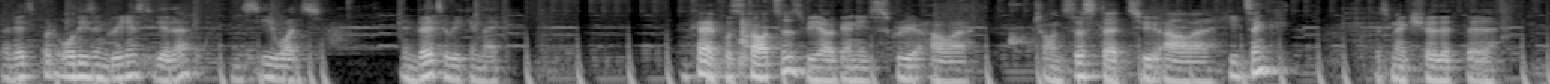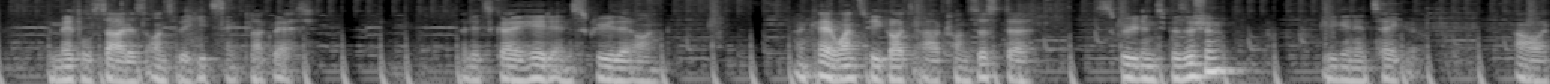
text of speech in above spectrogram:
So let's put all these ingredients together and see what inverter we can make. Okay, for starters, we are going to screw our transistor to our heatsink. Just make sure that the, the metal side is onto the heatsink like that. So let's go ahead and screw that on. Okay, once we got our transistor screwed into position, we're going to take our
